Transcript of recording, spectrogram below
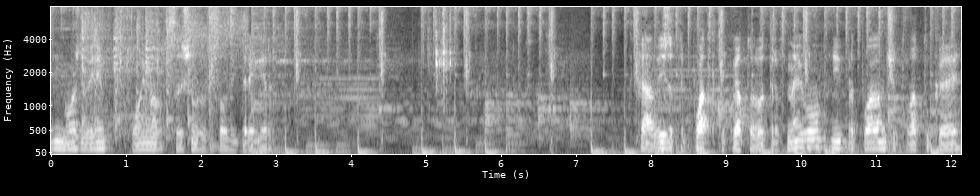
И може да видим какво има всъщност в този дрегер. Така, виждате платката, която е вътре в него и предполагам, че това тук е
